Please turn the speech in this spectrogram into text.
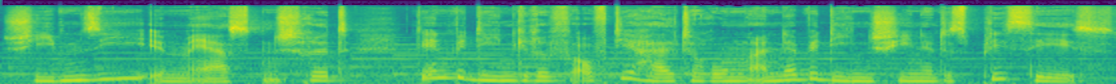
Schieben Sie im ersten Schritt den Bediengriff auf die Halterung an der Bedienschiene des Plissés.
